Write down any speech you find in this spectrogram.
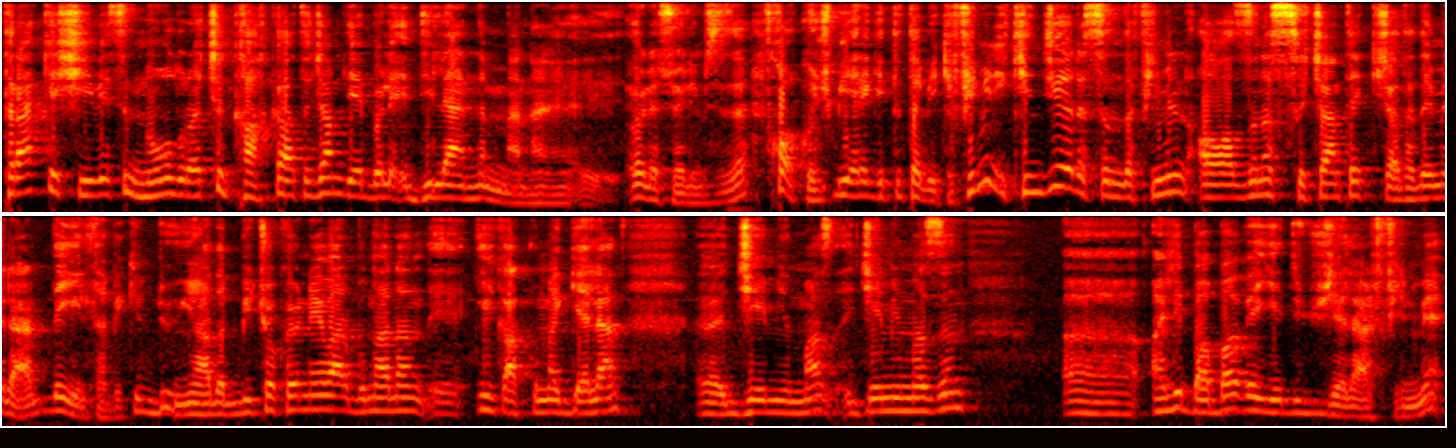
Trakya şivesi ne olur açın kahkaha atacağım diye böyle dilendim ben hani öyle söyleyeyim size. Korkunç bir yere gitti tabii ki. Filmin ikinci yarısında filmin ağzına sıçan tek kişi Ata Demirer değil tabii ki. Dünyada birçok örneği var. Bunlardan e, ilk aklıma gelen e, Cem Yılmaz. Cem Yılmaz'ın e, Ali Baba ve Yedi Cüceler filmi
